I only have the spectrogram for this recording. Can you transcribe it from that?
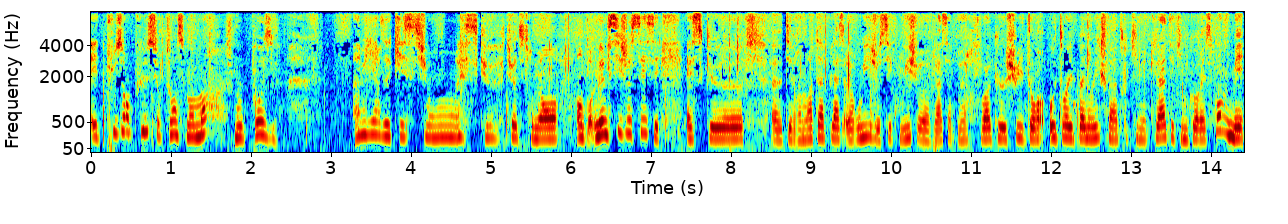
Et de plus en plus, surtout en ce moment, je me pose un milliard de questions. Est-ce que tu as te remets en, même si je sais, c'est est-ce que euh, tu es vraiment à ta place? Alors oui, je sais que oui, je suis à ma place. La première fois que je suis autant, épanouie, que je fais un truc qui m'éclate et qui me correspond. Mais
